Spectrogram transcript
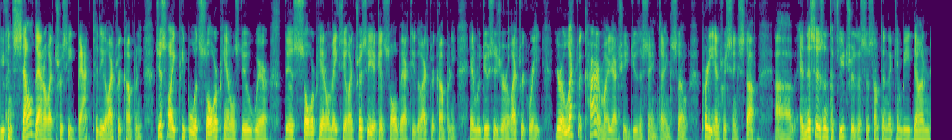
you can sell that electricity back to the electric company, just like people with solar panels do, where the solar panel makes the electricity, it gets sold back to the electric company and reduces your electric rate. Your electric car might actually do the same thing. So, pretty interesting stuff. Uh, and this isn't the future. This is something that can be done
